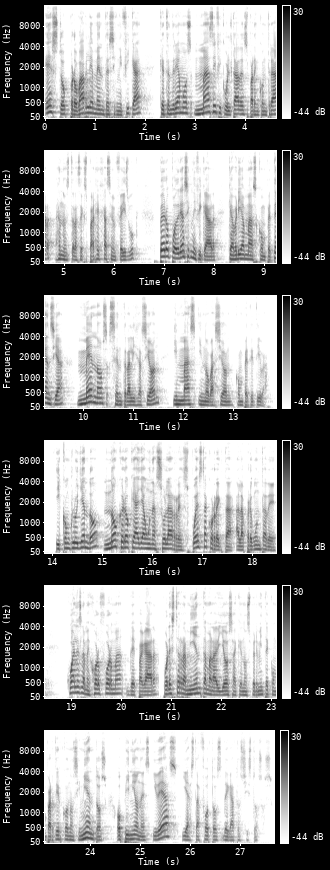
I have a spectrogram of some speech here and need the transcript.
Esto probablemente significa que tendríamos más dificultades para encontrar a nuestras exparejas en Facebook, pero podría significar que habría más competencia, menos centralización y más innovación competitiva. Y concluyendo, no creo que haya una sola respuesta correcta a la pregunta de ¿cuál es la mejor forma de pagar por esta herramienta maravillosa que nos permite compartir conocimientos, opiniones, ideas y hasta fotos de gatos chistosos?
